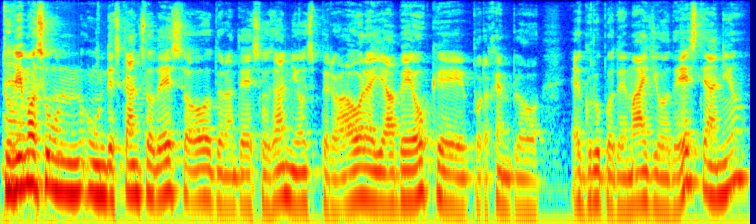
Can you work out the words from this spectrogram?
Tuvimos un, un descanso de eso durante esos años, pero ahora ya veo que, por ejemplo, el grupo de mayo de este año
